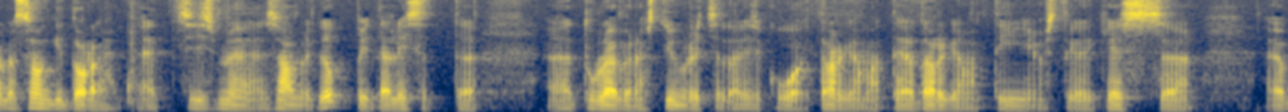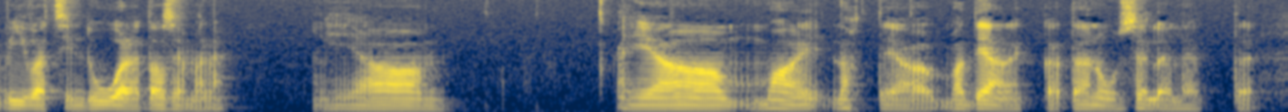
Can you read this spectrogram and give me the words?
aga see ongi tore, et siis me saamegi õppida, lihtsalt äh, tuleb ennast ümbritseda lihtsalt kogu aeg targemate ja targemate inimestega, kes äh, viivad sind uuele tasemele. ja, ja ma noh, ja ma tean, et ka tänu sellele, et,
